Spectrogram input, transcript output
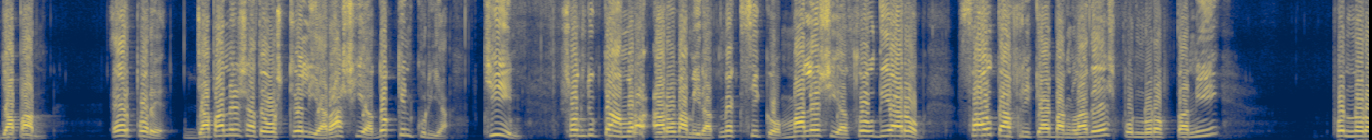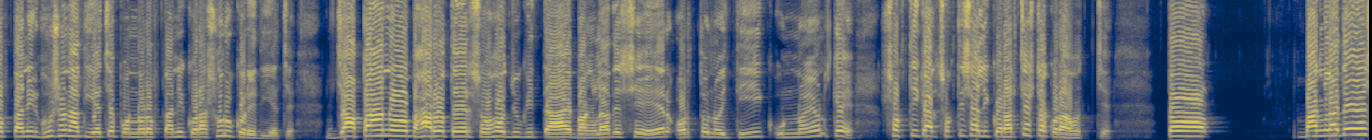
জাপান। এরপরে, জাপানের সাথে অস্ট্রেলিয়া, রাশিয়া, দক্ষিণ কোরিয়া, চীন সংযুক্ত আরব আমিরাত মেক্সিকো মালয়েশিয়া সৌদি আরব সাউথ আফ্রিকায় বাংলাদেশ পণ্য রপ্তানি পণ্য রপ্তানির ঘোষণা দিয়েছে, পণ্য রপ্তানি করা শুরু করে দিয়েছে। জাপান ও ভারতের সহযোগিতায় বাংলাদেশের অর্থনৈতিক উন্নয়নকে শক্তিকার শক্তিশালী করার চেষ্টা করা হচ্ছে। তো, বাংলাদেশ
